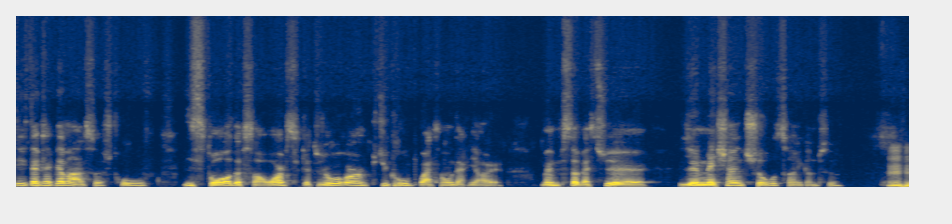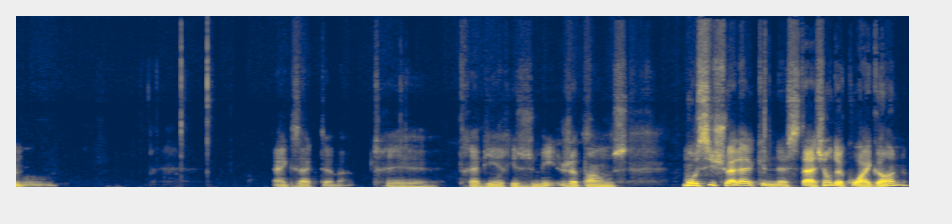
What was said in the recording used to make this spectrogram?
exactement ça, je trouve. L'histoire de Star Wars, c'est qu'il y a toujours un plus gros poisson derrière. Même si tu as battu euh, le méchant de choses, comme ça. Mm-hmm. Exactement. Très, très bien résumé, je pense. Moi aussi, je suis allé avec une station de Qui-Gon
